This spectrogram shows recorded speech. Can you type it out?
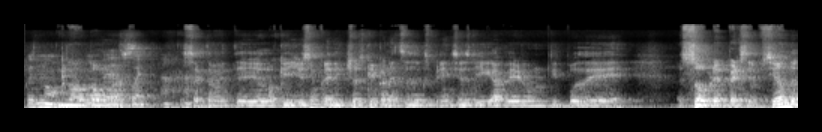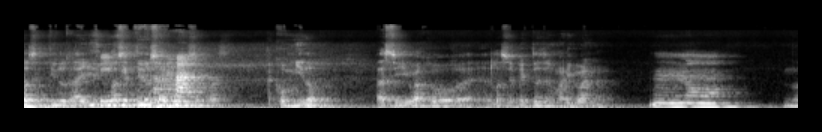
pues no, No no, te das tomas. cuenta. Ajá. Exactamente. Lo que yo siempre he dicho es que con estas experiencias llega a haber un tipo de sobrepercepción de los sentidos. Ahí Sí, los sí, sentidos se más. ¿Ha comido? Así bajo eh, los efectos de marihuana. Mm, No, ¿no?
